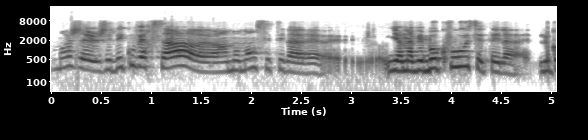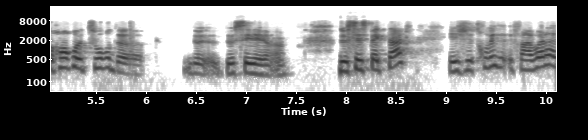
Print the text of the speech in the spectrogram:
moi, j'ai découvert ça. Euh, à un moment, c'était la... il y en avait beaucoup. C'était le grand retour de, de, de, ces, euh, de ces spectacles. Et j'ai trouvé, enfin voilà,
